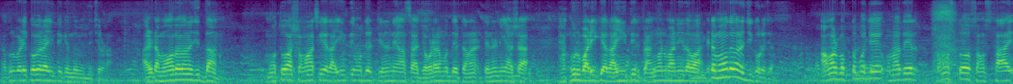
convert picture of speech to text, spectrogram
ঠাকুরবাড়ি কবে রাজনীতির কেন্দ্রবিন্দু ছিল না? আর এটা মমতা ব্যানার্জির দান। মতোয়া সমাজকে রাজনীতির মধ্যে টেনে নিয়ে আসা ঝগড়ার মধ্যে টানা- টেনে নিয়ে আসা ঠাকুর বাড়িকে রাজনীতির প্রাঙ্গণ বানিয়ে দেওয়া এটা মমতা ব্যানার্জি করেছেন। আমার বক্তব্য যে ওনাদের সমস্ত সংস্থায়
